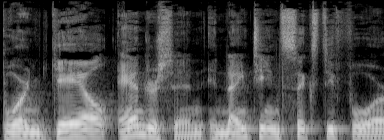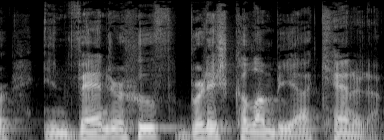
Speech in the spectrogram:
born Gail Anderson in 1964 in Vanderhoof, British Columbia, Canada.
